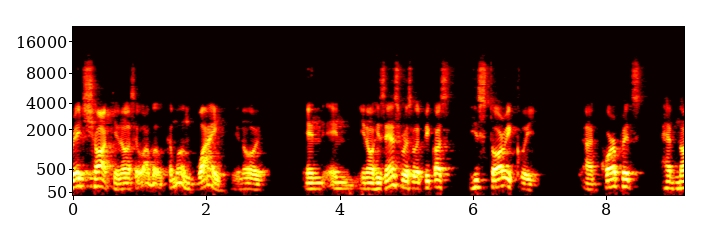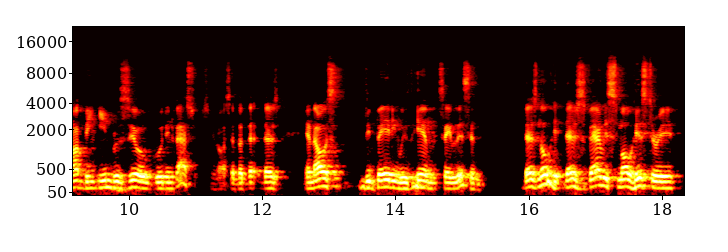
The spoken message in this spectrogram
great shock. You know, I said, "Well, but come on, why?" You know, and and you know his answer was like because historically uh, corporates have not been in Brazil good investors. You know, I said, but th- there's and I was debating with him, say, listen, there's no there's very small history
